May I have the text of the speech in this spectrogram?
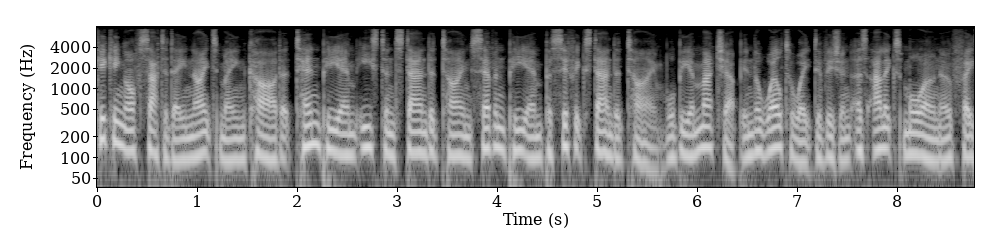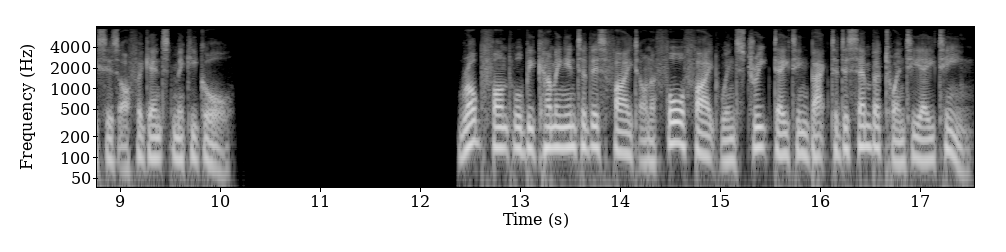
Kicking off Saturday night's main card at 10 p.m. Eastern Standard Time 7 p.m. Pacific Standard Time will be a matchup in the welterweight division as Alex Morono faces off against Mickey Gall. Rob Font will be coming into this fight on a four-fight win streak dating back to December 2018.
